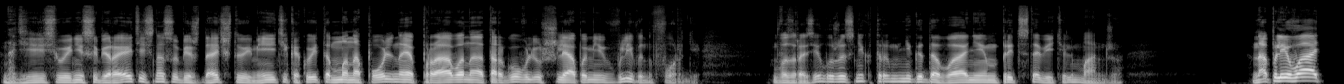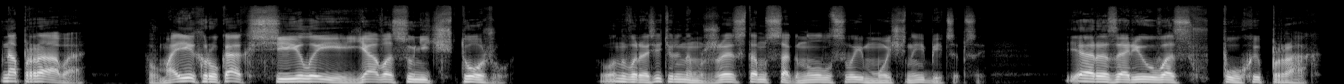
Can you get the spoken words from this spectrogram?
«Надеюсь, вы не собираетесь нас убеждать, что имеете какое-то монопольное право на торговлю шляпами в Ливенфорде», — возразил уже с некоторым негодованием представитель Манджо. «Наплевать на право! В моих руках сила, и я вас уничтожу!» Он выразительным жестом согнул свои мощные бицепсы. «Я разорю вас в пух и прах!»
